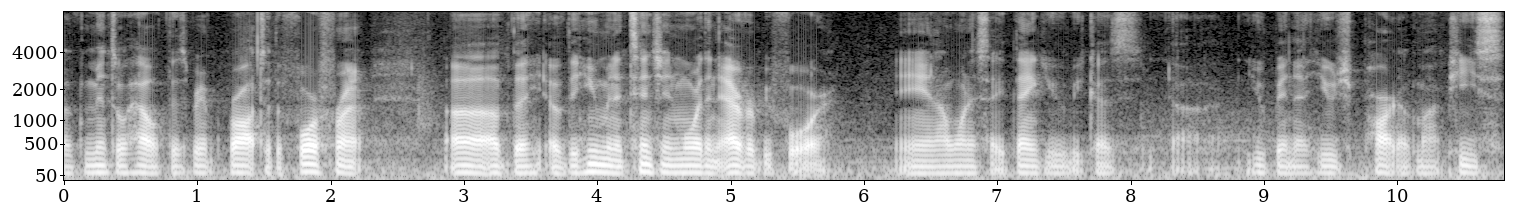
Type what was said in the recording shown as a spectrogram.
of mental health that's been brought to the forefront uh, of the of the human attention more than ever before. And I want to say thank you because you've been a huge part of my peace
